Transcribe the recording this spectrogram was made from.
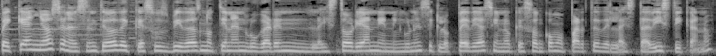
pequeños en el sentido de que sus vidas no tienen lugar en la historia ni en ninguna enciclopedia, sino que son como parte de la estadística, ¿no?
